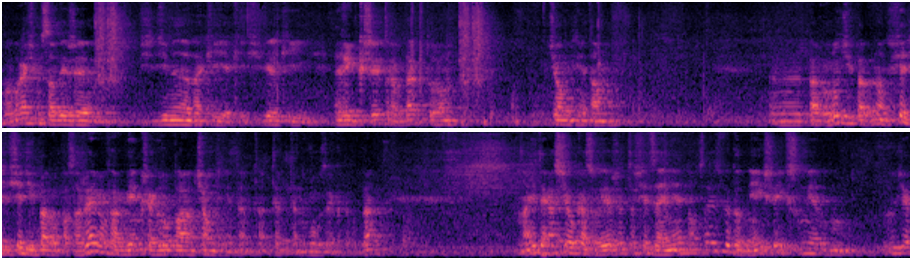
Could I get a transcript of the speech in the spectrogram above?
wyobraźmy sobie, że siedzimy na takiej jakiejś wielkiej rykszy, prawda, którą ciągnie tam e, paru ludzi, no, siedzi, siedzi paru pasażerów, a większa grupa ciągnie ten, ten, ten wózek, prawda? No i teraz się okazuje, że to siedzenie, no co jest wygodniejsze i w sumie ludzie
